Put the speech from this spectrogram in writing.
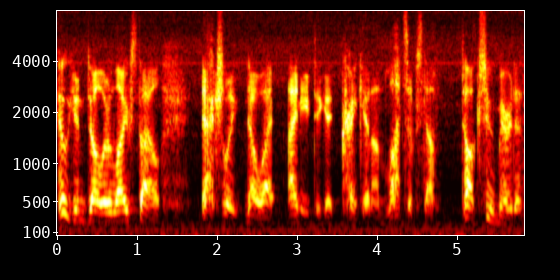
million dollar lifestyle. Actually, no, I, I need to get cranking on lots of stuff. Talk soon, Meredith.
